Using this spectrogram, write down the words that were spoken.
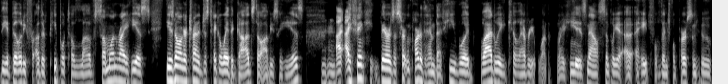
the ability for other people to love someone right he is he is no longer trying to just take away the gods though obviously he is mm-hmm. I, I think there is a certain part of him that he would gladly kill everyone right he is now simply a, a hateful vengeful person who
